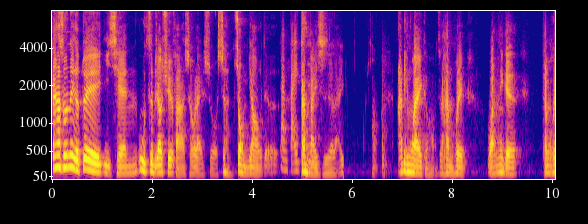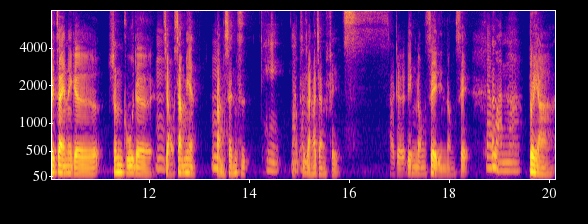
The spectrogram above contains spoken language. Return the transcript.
但他说那个对以前物资比较缺乏的时候来说是很重要的蛋白质蛋白质的来源。哦啊，另外一个哈、哦，就是他们会玩那个，他们会在那个生菇的脚上面嗯绑绳子，嘿，就让它这样飞，那个玲珑色，玲珑色。在玩吗？对呀、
